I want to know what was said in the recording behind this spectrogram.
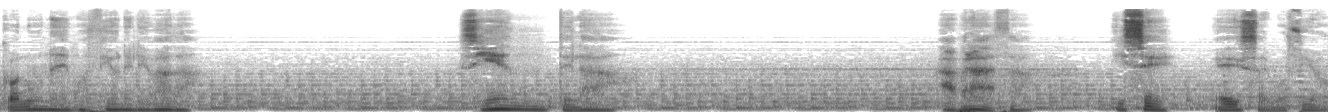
con una emoción elevada, siéntela, abraza y sé esa emoción.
